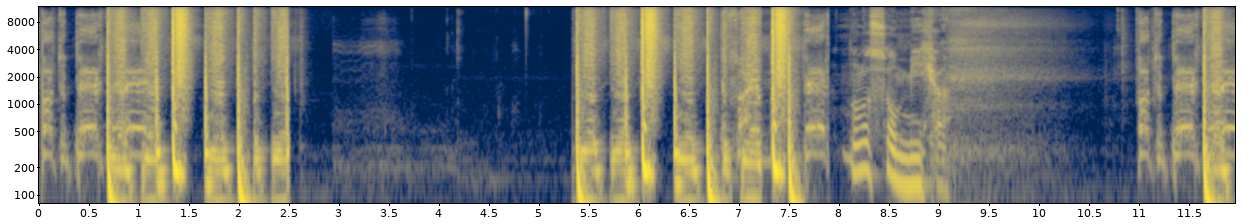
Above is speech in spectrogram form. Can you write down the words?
Fatto per te Fai per non lo so mica. Fatto per te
